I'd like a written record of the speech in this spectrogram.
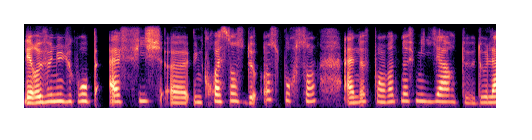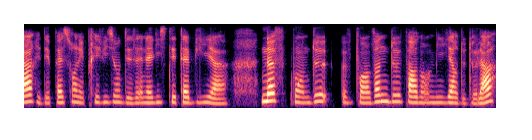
Les revenus du groupe affichent euh, une croissance de 11% à 9,29 milliards de dollars et dépassant les prévisions des analystes établies à 9,22 euh, milliards de dollars.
